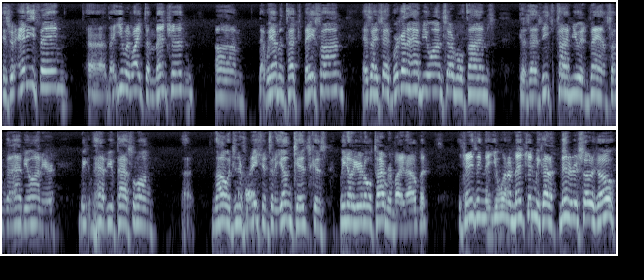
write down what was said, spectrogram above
is there anything uh, that you would like to mention um, that we haven't touched base on? As I said, we're going to have you on several times because as each time you advance, I'm going to have you on here. We can have you pass along uh, knowledge and information to the young kids because we know you're an old timer by now. But is there anything that you want to mention? We got a minute or so to go.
